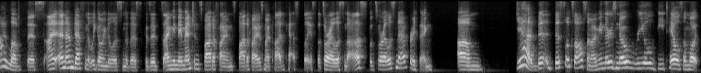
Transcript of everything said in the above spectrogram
I love this. I and I'm definitely going to listen to this because it's I mean they mentioned Spotify and Spotify is my podcast place. That's where I listen to us. That's where I listen to everything. Um yeah, th- this looks awesome. I mean there's no real details on what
